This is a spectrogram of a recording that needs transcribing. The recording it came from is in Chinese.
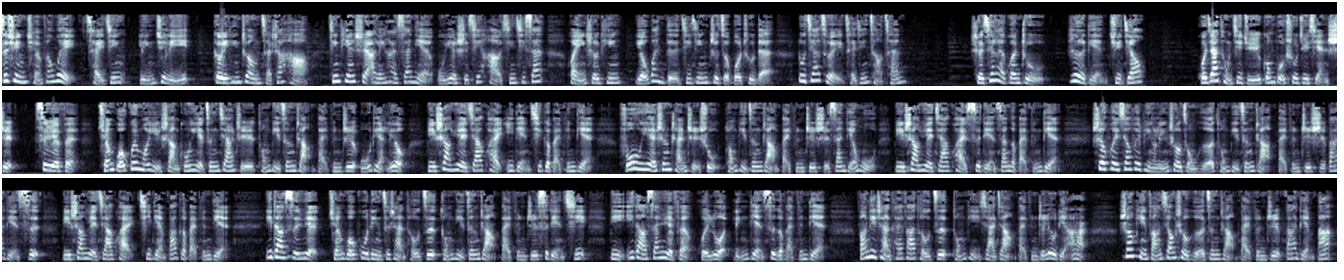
资讯全方位，财经零距离。各位听众，早上好！今天是二零二三年五月十七号，星期三。欢迎收听由万德基金制作播出的《陆家嘴财经早餐》。首先来关注热点聚焦。国家统计局公布数据显示，四月份全国规模以上工业增加值同比增长百分之五点六，比上月加快一点七个百分点。服务业生产指数同比增长百分之十三点五，比上月加快四点三个百分点。社会消费品零售总额同比增长百分之十八点四，比上月加快七点八个百分点。一到四月，全国固定资产投资同比增长百分之四点七，比一到三月份回落零点四个百分点。房地产开发投资同比下降百分之六点二，商品房销售额增长百分之八点八。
